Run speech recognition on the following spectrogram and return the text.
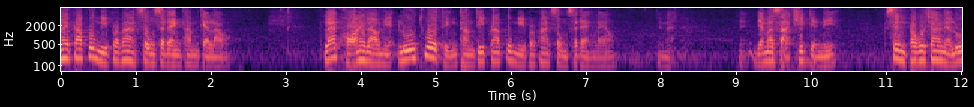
ให้พระผู้มีพระภาคทรงแสดงธรรมแก่เรา และขอให้เราเนี่ยรู้ทั่วถึงธรรมที่พระผู้มีพระภาคทรงแสดงแล้วนะยมสาคิดอย่างนี้ ซึ่งพระพุทธเจ้าเนี่ยรู้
